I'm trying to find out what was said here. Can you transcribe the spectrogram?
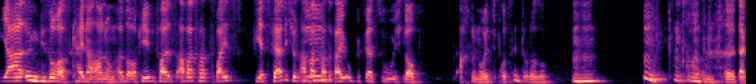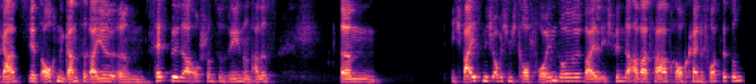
Ja, irgendwie sowas, keine Ahnung. Also auf jeden Fall ist Avatar 2 jetzt fertig und mhm. Avatar 3 ungefähr zu, ich glaube, 98 Prozent oder so. Mhm. Hm, und äh, da gab es jetzt auch eine ganze Reihe ähm, Setbilder auch schon zu sehen und alles. Ähm, ich weiß nicht, ob ich mich drauf freuen soll, weil ich finde, Avatar braucht keine Fortsetzung.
